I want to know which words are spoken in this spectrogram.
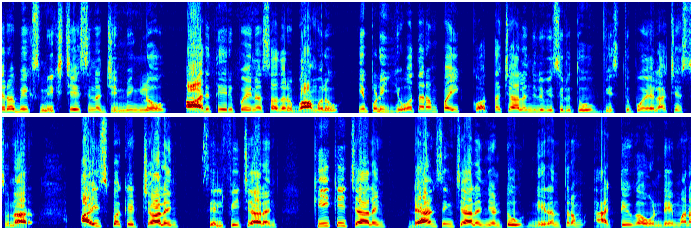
ఏరోబిక్స్ మిక్స్ చేసిన జిమ్మింగ్లో ఆరితేరిపోయిన సదరు బామలు ఇప్పుడు యువతరంపై కొత్త ఛాలెంజ్లు విసురుతూ విస్తుపోయేలా చేస్తున్నారు. Ice bucket challenge selfie challenge Kiki challenge dancing challenge అంటూ నిరంతరం యాక్టివ్గా ఉండే మన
